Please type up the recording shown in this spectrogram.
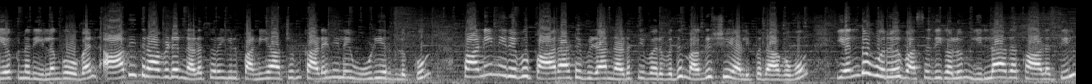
இயக்குனர் இளங்கோவன் ஆதிதிராவிடர் நலத்துறையில் பணியாற்றும் கடைநிலை ஊழியர்களுக்கும் பணி நிறைவு பாராட்டு விழா நடத்தி வருவது மகிழ்ச்சி அளிப்பதாகவும் எந்த ஒரு வசதிகளும் இல்லாத காலத்தில்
